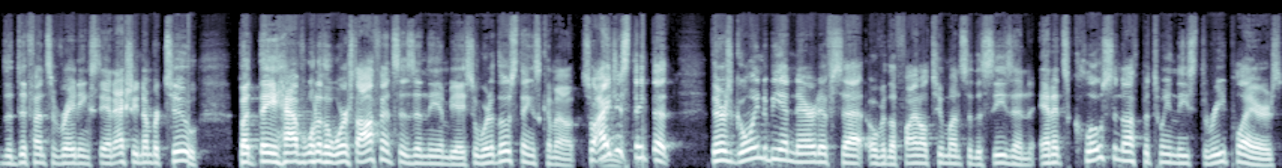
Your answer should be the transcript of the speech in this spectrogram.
the defensive rating stand, actually number two, but they have one of the worst offenses in the NBA. So where do those things come out? So I Mm. just think that there's going to be a narrative set over the final two months of the season, and it's close enough between these three players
